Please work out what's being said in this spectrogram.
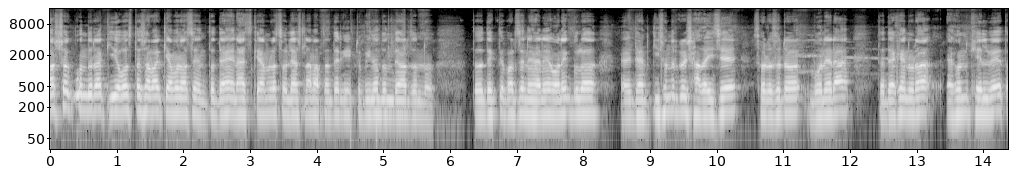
দর্শক বন্ধুরা কি অবস্থা? সবার কেমন আছেন? তো দেখেন আজকে আমরা চলে আসলাম আপনাদেরকে একটু বিনোদন দেওয়ার জন্য। তো দেখতে পাচ্ছেন এখানে অনেকগুলো দেখেন কি সুন্দর করে সাজাইছে ছোট ছোট বোনেরা। তো দেখেন ওরা এখন খেলবে তো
